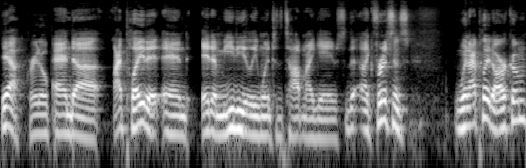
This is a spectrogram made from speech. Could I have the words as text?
Yeah, Great opening. And uh, I played it, and it immediately went to the top of my games. Like for instance, when I played Arkham,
